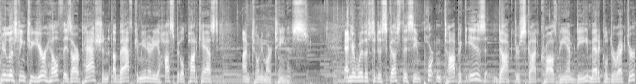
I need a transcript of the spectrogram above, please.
You're listening to Your Health is Our Passion, a Bath Community Hospital podcast. I'm Tony Martinez. And here with us to discuss this important topic is Dr. Scott Crosby, MD, Medical Director,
